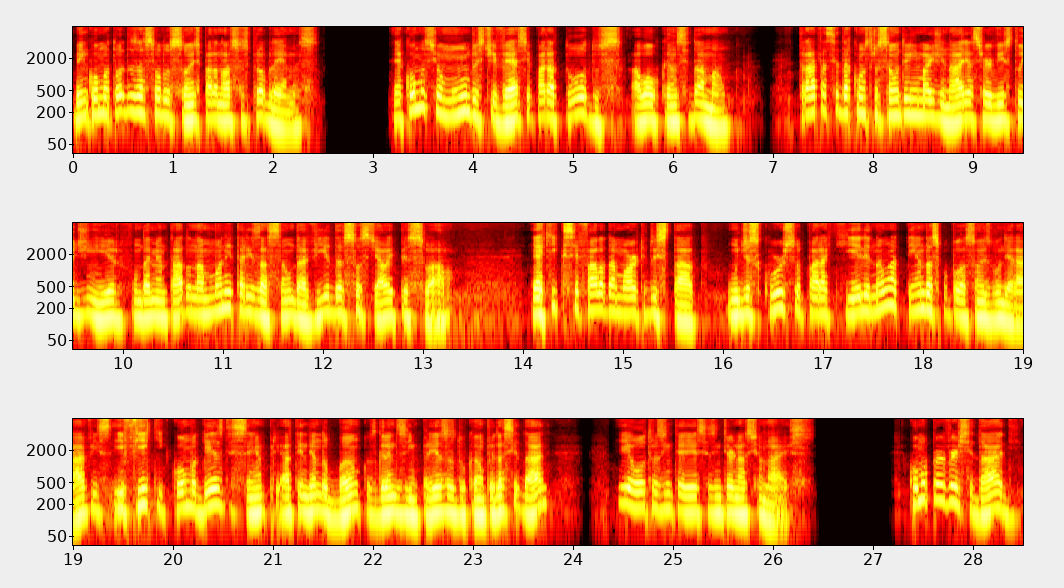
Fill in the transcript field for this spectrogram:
bem como todas as soluções para nossos problemas. É como se o mundo estivesse para todos ao alcance da mão Trata-se da construção de um imaginário a serviço do dinheiro, fundamentado na monetarização da vida social e pessoal. É aqui que se fala da morte do Estado, um discurso para que ele não atenda às populações vulneráveis e fique, como desde sempre, atendendo bancos, grandes empresas do campo e da cidade e outros interesses internacionais. Como perversidade,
